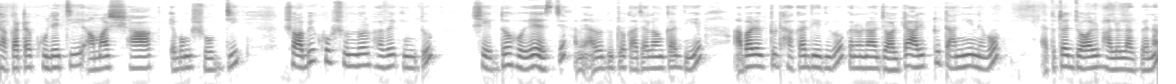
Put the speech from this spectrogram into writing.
ঢাকাটা খুলেছি। আমার শাক এবং সবজি সবই খুব সুন্দরভাবে কিন্তু সেদ্ধ হয়ে এসছে। আমি আরও দুটো কাঁচা লঙ্কা দিয়ে আবার একটু ঢাকা দিয়ে দিব, কেননা জলটা আরেকটু টানিয়ে নেব। এতটা জল ভালো লাগবে না।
